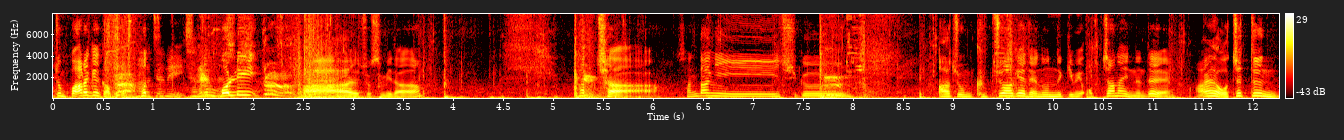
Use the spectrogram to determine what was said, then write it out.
좀 빠르게 가보자. 헛, 거점을 점령. 멀리. 아 좋습니다. 하차. 상당히 지금 아 좀 급조하게 내놓은 느낌이 없잖아 있는데. 아 어쨌든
